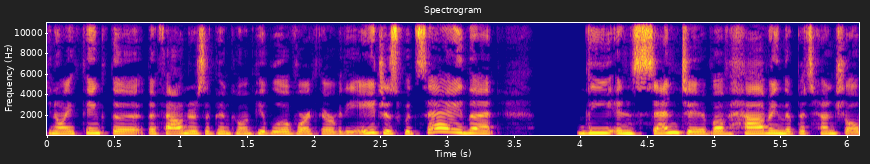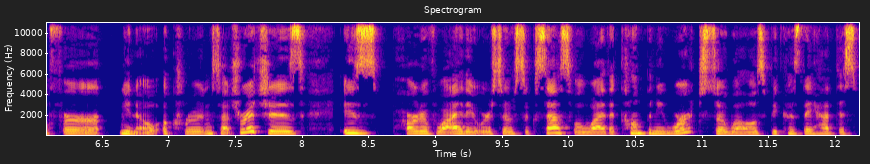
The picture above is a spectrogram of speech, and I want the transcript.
you know, I think the the founders of PIMCO and people who have worked there over the ages would say that the incentive of having the potential for you know accruing such riches is part of why they were so successful why the company worked so well is because they had this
